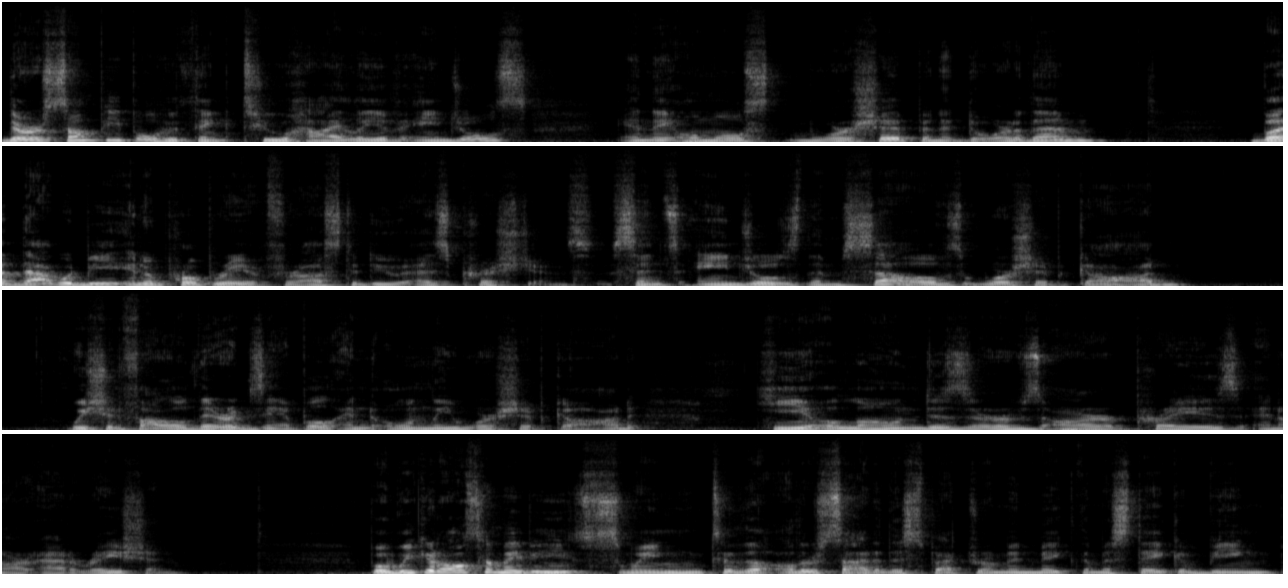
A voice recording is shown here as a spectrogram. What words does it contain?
There are some people who think too highly of angels and they almost worship and adore them. But that would be inappropriate for us to do as Christians. Since angels themselves worship God, we should follow their example and only worship God. He alone deserves our praise and our adoration. But we could also maybe swing to the other side of the spectrum and make the mistake of being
